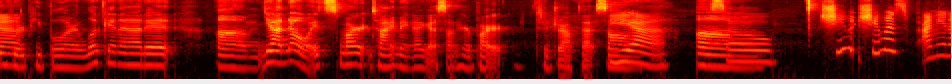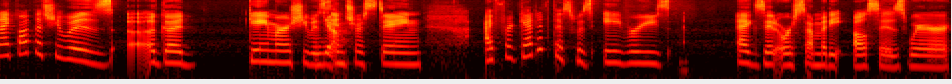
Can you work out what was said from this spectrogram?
Yeah. where people are looking at it. Um, yeah, no, it's smart timing, I guess, on her part to drop that song. Yeah. Um, so she she was. I mean, I thought that she was a good gamer. She was Yeah. interesting. I forget if this was Avery's exit or somebody else's where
